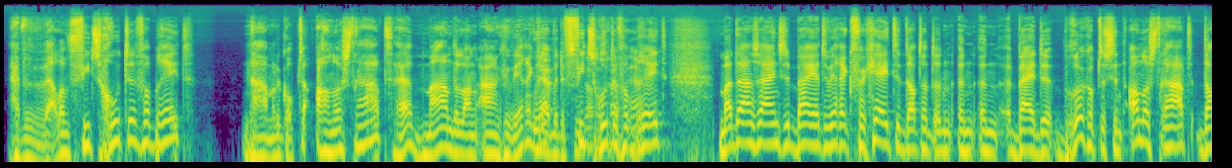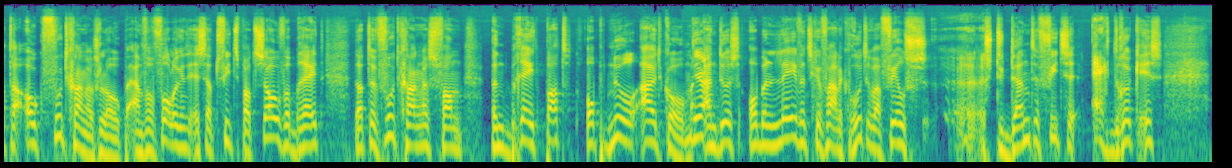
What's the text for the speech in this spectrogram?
hebben we wel een fietsroute verbreed. Namelijk op de Annostraat. Hè, maandenlang aangewerkt. we hebben de fietsroute verbreed. Maar daar zijn ze bij het werk vergeten dat het een, een, een, bij de brug op de Sint-Annestraat... dat daar ook voetgangers lopen. En vervolgens is dat fietspad zo verbreed... dat de voetgangers van een breed pad op nul uitkomen. Ja. En dus op een levensgevaarlijke route... waar veel uh, studenten fietsen, echt druk is.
